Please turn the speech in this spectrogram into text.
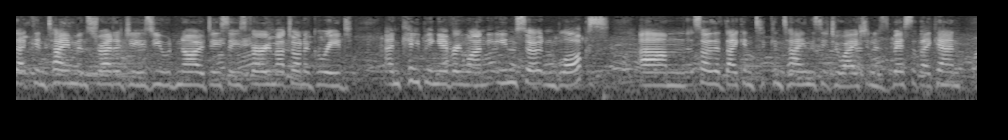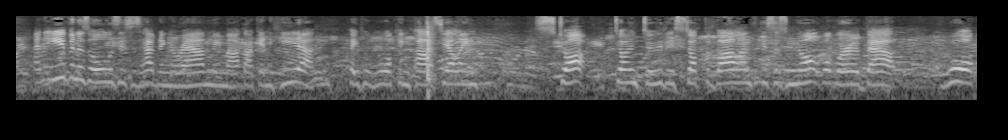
That containment strategy, as you would know, DC is very much on a grid and keeping everyone in certain blocks um, so that they can contain the situation as best that they can. And even as all of this is happening around me, Mark, I can hear people walking past yelling, Stop, don't do this, stop the violence, this is not what we're about. Walk,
